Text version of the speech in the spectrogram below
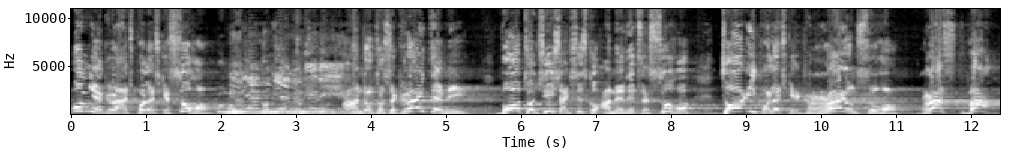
Umie grać poleczkę sucho! Umiemy, umiemy, umiemy. A no to zagrajcie mi! Bo to dzisiaj wszystko Ameryce sucho, to i poleczkę grają sucho! Raz, dwa!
